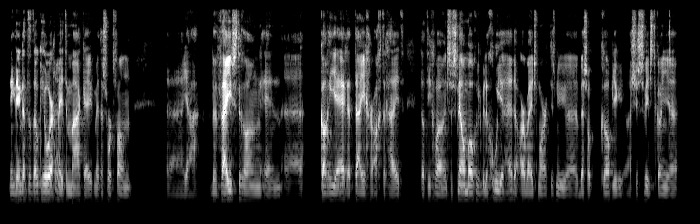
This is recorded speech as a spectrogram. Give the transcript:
En ik denk dat dat ook heel erg ja. mee te maken heeft met een soort van ja, bewijsdrang en carrière-tijgerachtigheid. Dat die gewoon zo snel mogelijk willen groeien. Hè. De arbeidsmarkt is nu best wel krap. Je, als je switcht kan je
